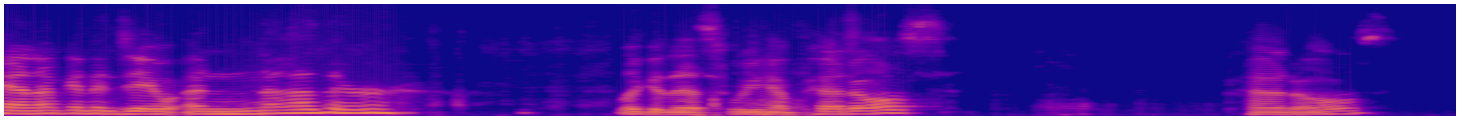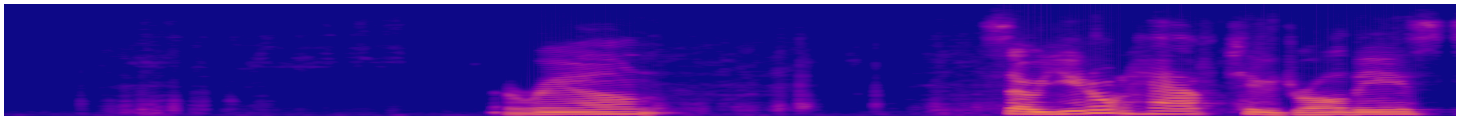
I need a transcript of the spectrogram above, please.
And I'm going to do another, look at this. We have petals, petals, around. So you don't have to draw these,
